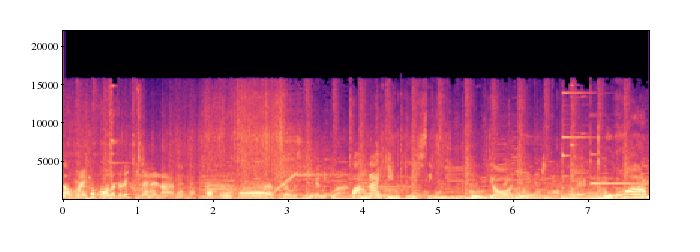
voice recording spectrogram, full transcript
สองไม้ก็พอเราจะได้กินหลายๆร้านขอบคุณค่ะเรามาชิมกันดีกว่า ความน่ากินคือสิ่งนี้หมูยอนุ่มหมูควัน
